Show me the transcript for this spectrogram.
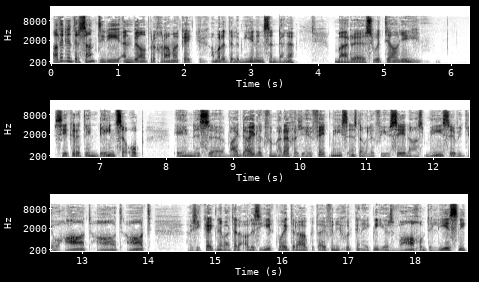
Altyd interessant hierdie inbelprogramme. Kyk, almal het hulle menings en dinge, maar uh, so tel jy sekere tendense op en dis uh, baie duidelik vanmiddag as jy 'n vet mens is, dan wil ek vir jou sê daar's mense wat jou haat, haat, haat. As jy kyk na wat hulle alles hier kwyt raak, party van die goed kan ek nie eers waag om te lees nie.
